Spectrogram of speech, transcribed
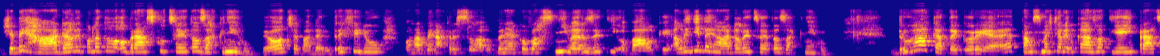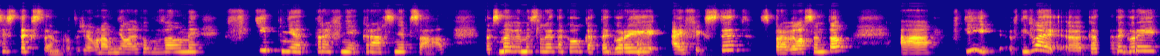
že by hádali podle toho obrázku, co je to za knihu. Jo, třeba Dendrifidu, ona by nakreslila úplně jako vlastní verzi té obálky a lidi by hádali, co je to za knihu. Druhá kategorie, tam jsme chtěli ukázat její práci s textem, protože ona měla jako velmi vtipně, trefně, krásně psát, tak jsme vymysleli takovou kategorii I fixed it, spravila jsem to. A v téhle v eh, kategorii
